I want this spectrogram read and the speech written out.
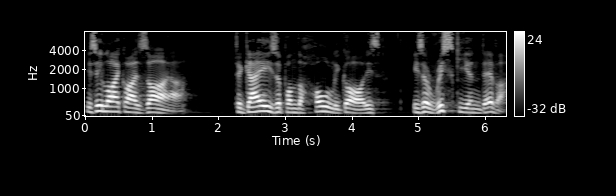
You see, like Isaiah, to gaze upon the holy God is, is a risky endeavor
